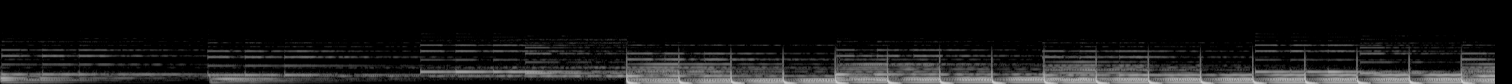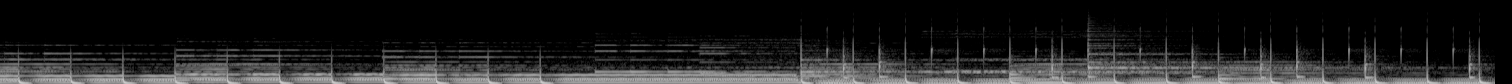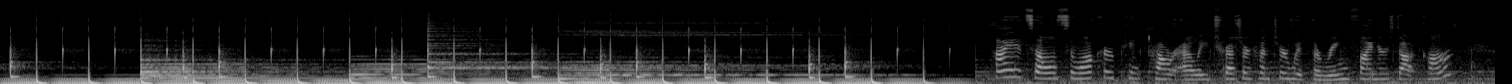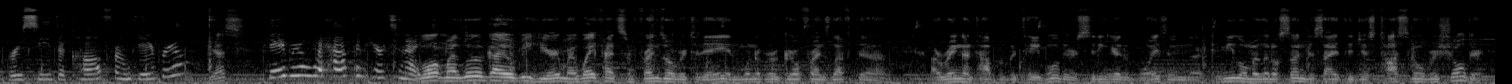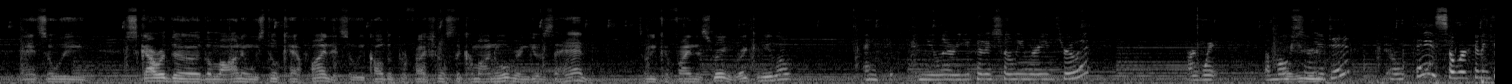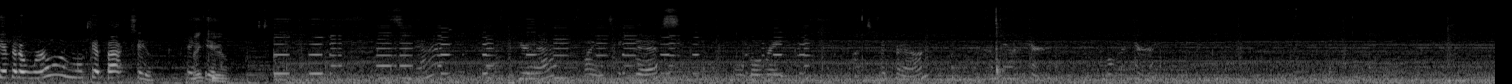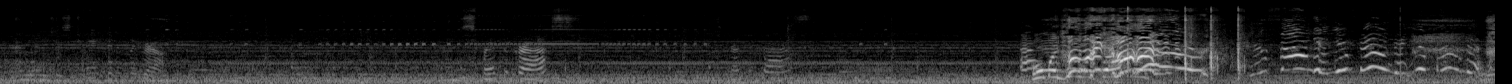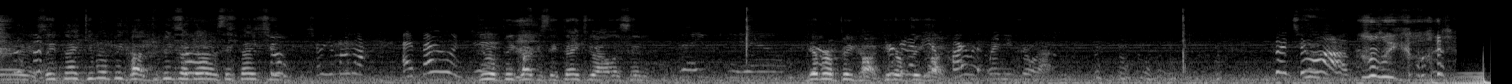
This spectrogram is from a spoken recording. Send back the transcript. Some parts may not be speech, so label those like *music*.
Música it's Allison Walker, Pink Power Ally treasure hunter with the theringfinders.com. Received a call from Gabriel. Yes. Gabriel, what happened here tonight? Well, my little guy over here, my wife had some friends over today, and one of her girlfriends left a, a ring on top of a table. They were sitting here, the boys, and uh, Camilo, my little son, decided to just toss it over his shoulder. And so we scoured the, the lawn, and we still can't find it. So we called the professionals to come on over and give us a hand so we can find this ring. Right, Camilo? And Camilo, are you going to show me where you threw it? Or wait, the motion here. you did? Yeah. Okay, so we're going to give it a whirl and we'll get back to you. Thank, Thank you. See that? Hear that? Why you take this, we'll go right onto the ground. Come down here, over here. And then just take it in the ground. Spread the grass. Oh, oh my God, Oh my God! You found it! You found it! You found it! Hey, say thank you. Give her a big hug. Give a big hug and say thank Show, you. show your mama. I found it. Give her a big hug and say thank you, Allison. Thank you. Give her a big hug. Give You're her a big gonna big be hug. a pirate when you grow up. *laughs* Good job. Oh my god.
